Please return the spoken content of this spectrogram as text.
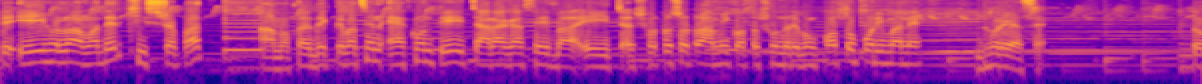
তো এই হলো আমাদের খিসরাপাত আম আপনারা দেখতে পাচ্ছেন এখন তো এই চারা গাছে বা এই ছোট ছোট আমি কত সুন্দর এবং কত পরিমাণে ধরে আছে। তো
